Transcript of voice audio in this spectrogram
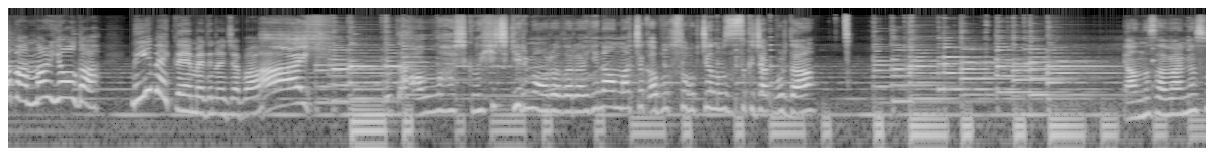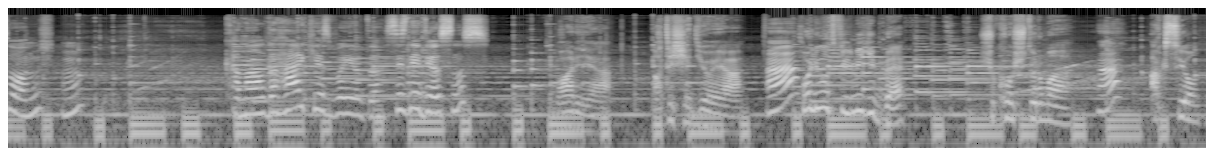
Babamlar yolda. Neyi bekleyemedin acaba? Ay. Allah aşkına hiç girme oralara. Yine anlatacak abuk sabuk canımızı sıkacak burada. Yalnız haber nasıl olmuş? Hı? Kanalda herkes bayıldı. Siz ne diyorsunuz? Var ya ateş ediyor ya. Ha? Hollywood filmi gibi be. Şu koşturma, Ha? aksiyon.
